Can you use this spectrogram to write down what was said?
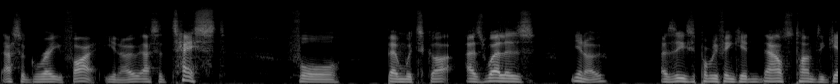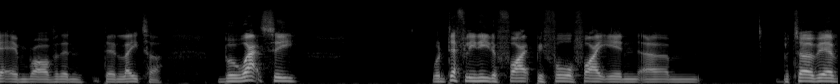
That's a great fight. You know, that's a test for Ben Whittaker, as well as, you know, Azeez is probably thinking now's the time to get him rather than, than later. Buatsi would definitely need a fight before fighting um, Beterbiev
